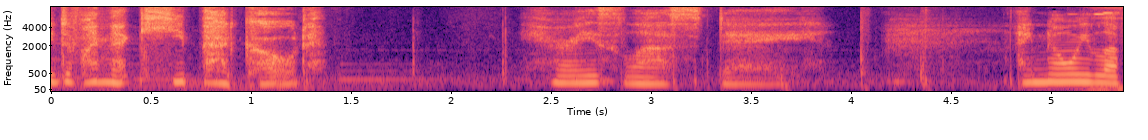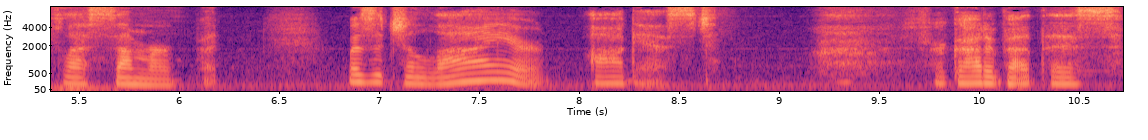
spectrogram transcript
Need to find that keypad code. Harry's last day. I know he left last summer, but was it July or August? Forgot about this.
